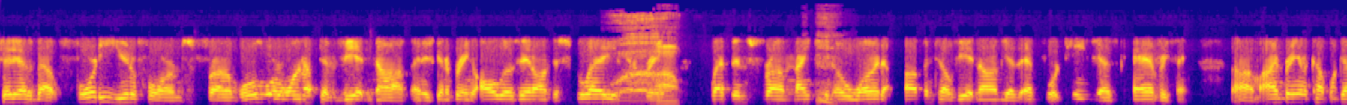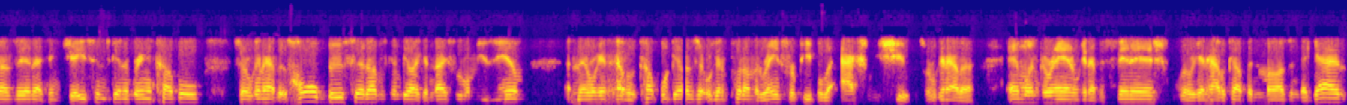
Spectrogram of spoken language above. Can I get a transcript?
Said he has about forty uniforms from World War One up to Vietnam, and he's going to bring all those in on display. He's going to bring Wow. weapons from 1901 up until Vietnam. He has M14s. He has everything. Um, I'm bringing a couple guns in. I think Jason's going to bring a couple. So we're going to have this whole booth set up. It's going to be like a nice little museum. And then we're going to have a couple guns that we're going to put on the range for people to actually shoot. So we're going to have a M1 Garand. We're going to have a Finnish. We're going to have a couple Mosin Nagants.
